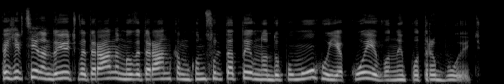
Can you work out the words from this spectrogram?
Фахівці надають ветеранам і ветеранкам консультативну допомогу, якої вони потребують.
